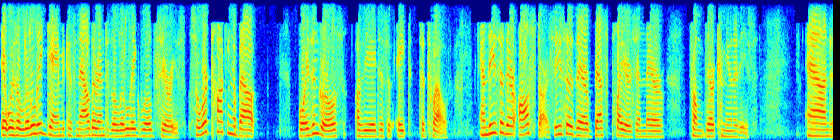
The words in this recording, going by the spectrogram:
It was a little league game because now they're into the Little League World Series. So we're talking about boys and girls of the ages of 8 to 12. And these are their all-stars. These are their best players in their from their communities. And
